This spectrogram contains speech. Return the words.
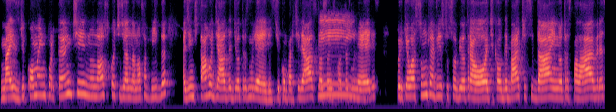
mas de como é importante no nosso cotidiano, na nossa vida, a gente estar tá rodeada de outras mulheres, de compartilhar as situações Sim. com outras mulheres, porque o assunto é visto sob outra ótica, o debate se dá em outras palavras,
